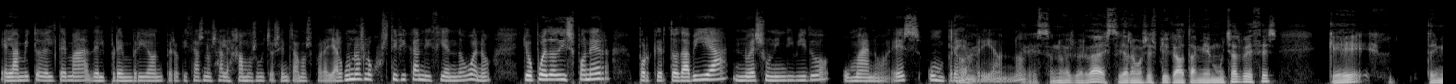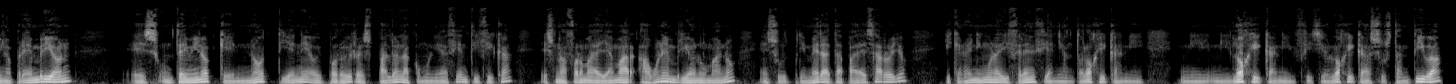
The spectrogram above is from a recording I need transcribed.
el ámbito del tema del preembrión, pero quizás nos alejamos mucho si entramos por ahí. Algunos lo justifican diciendo, bueno, yo puedo disponer porque todavía no es un individuo humano, es un preembrión. ¿no? Esto no es verdad. Esto ya lo hemos explicado también muchas veces, que el término preembrión es un término que no tiene hoy por hoy respaldo en la comunidad científica. Es una forma de llamar a un embrión humano en su primera etapa de desarrollo y que no hay ninguna diferencia ni ontológica, ni, ni, ni lógica, ni fisiológica sustantiva,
